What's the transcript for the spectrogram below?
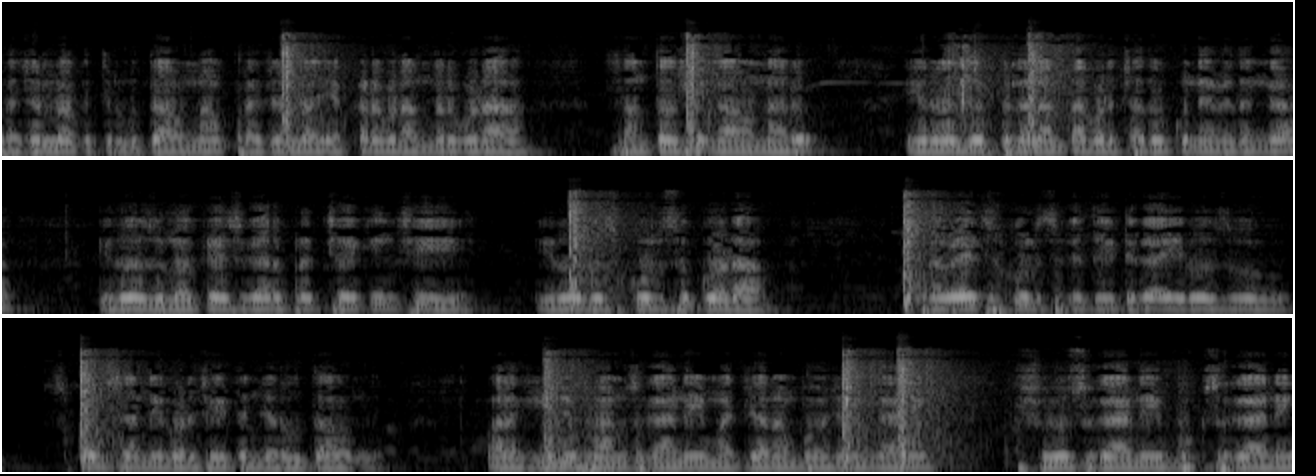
ప్రజల్లోకి తిరుగుతూ ఉన్నాం. ప్రజల్లో ఎక్కడ కూడా అందరూ కూడా సంతోషంగా ఉన్నారు. ఈరోజు పిల్లలంతా కూడా చదువుకునే విధంగా ఈరోజు లోకేష్ గారు ప్రత్యేకించి ఈరోజు స్కూల్స్ కూడా ప్రైవేట్ స్కూల్స్కి ధీటుగా ఈరోజు స్కూల్స్ అన్ని కూడా చేయటం జరుగుతూ ఉంది. వాళ్ళకి యూనిఫామ్స్ కానీ మధ్యాహ్నం భోజనం కానీ షూస్ కానీ బుక్స్ కానీ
